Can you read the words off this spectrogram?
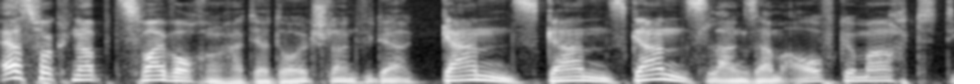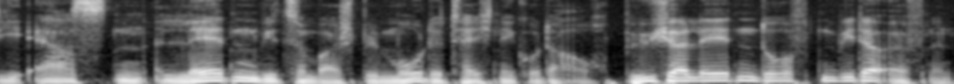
Erst vor knapp zwei Wochen hat ja Deutschland wieder ganz, ganz, ganz langsam aufgemacht. Die ersten Läden, wie zum Beispiel Modetechnik oder auch Bücherläden, durften wieder öffnen.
